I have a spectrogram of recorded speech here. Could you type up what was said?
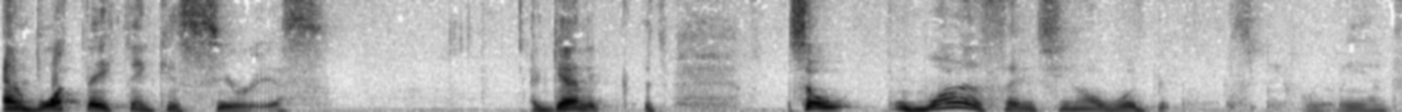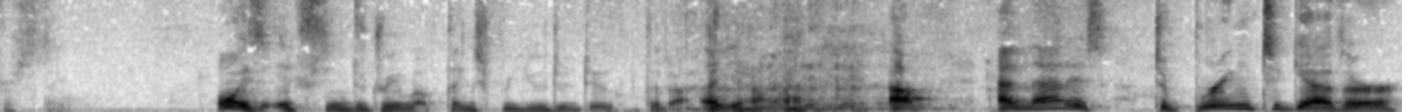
and what they think is serious. Again, it, it, so one of the things, you know, would be, this would be really interesting. Always interesting to dream up things for you to do that I, you know, um, and that is to bring together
